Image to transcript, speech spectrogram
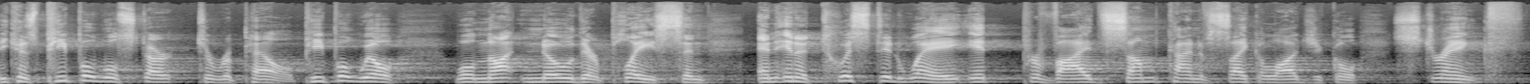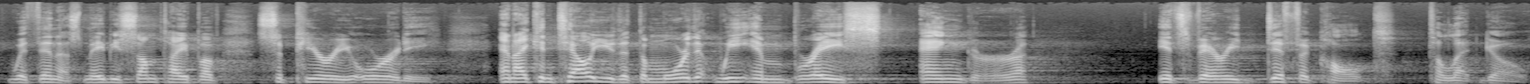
because people will start to repel. People will, will not know their place. And, and in a twisted way, it provides some kind of psychological strength within us, maybe some type of superiority. And I can tell you that the more that we embrace anger, it's very difficult to let go.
